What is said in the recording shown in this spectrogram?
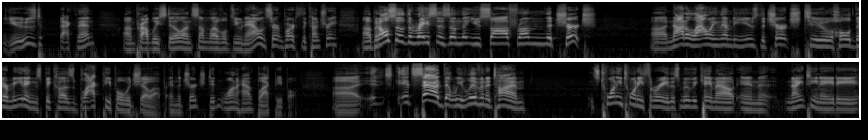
used back then. Um, probably still on some level do now in certain parts of the country, uh, but also the racism that you saw from the church, uh, not allowing them to use the church to hold their meetings because black people would show up, and the church didn't want to have black people. Uh, it's it's sad that we live in a time. It's 2023. This movie came out in 1980.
